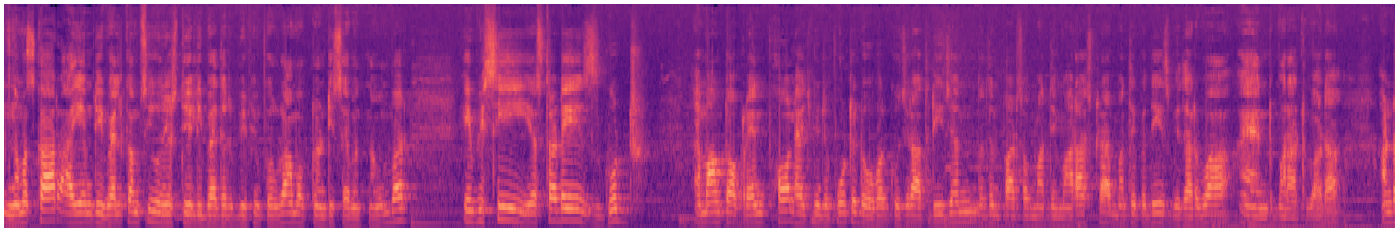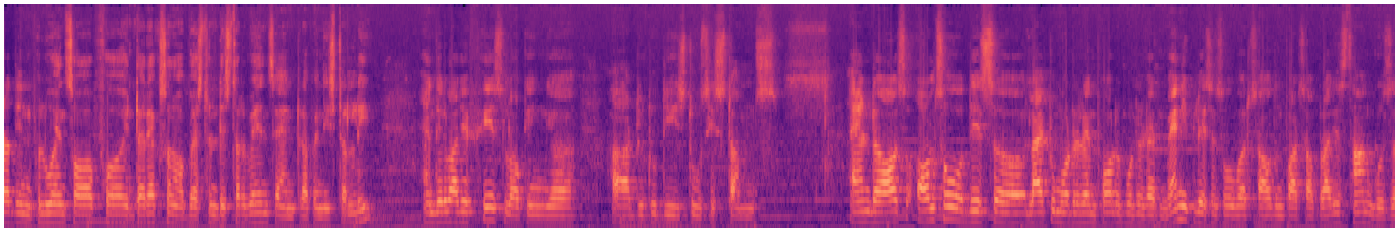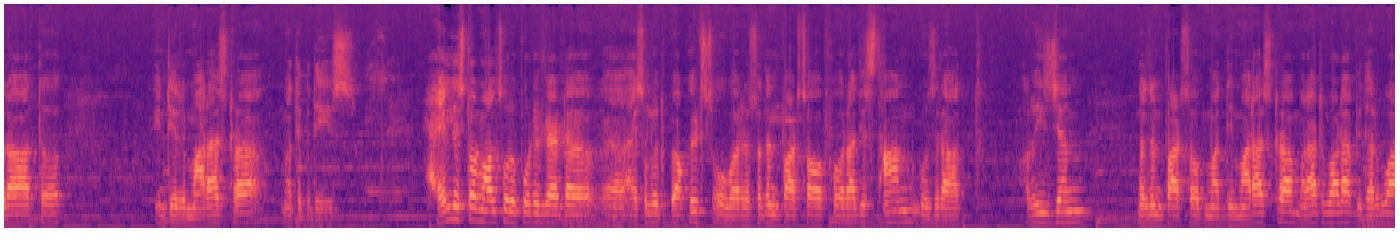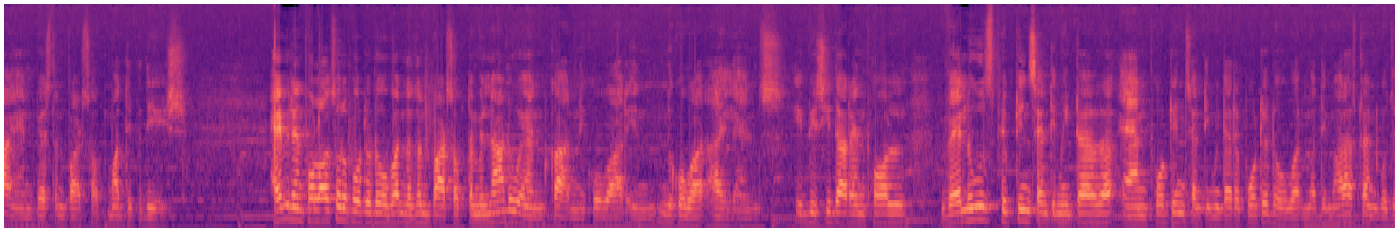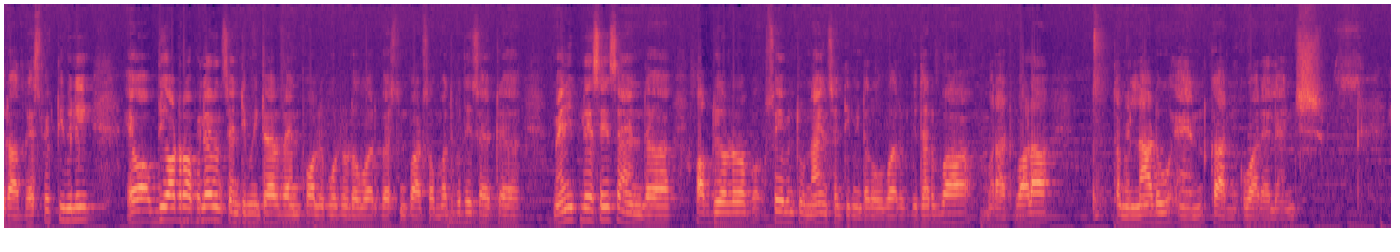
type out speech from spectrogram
Namaskar, IMD welcomes you in its daily weather briefing program of 27th November. If we see yesterday's good amount of rainfall has been reported over Gujarat region, northern parts of Madhya Maharashtra, Madhya Pradesh, Vidarbha and Marathwada under the influence of uh, interaction of western disturbance and and easterly and there was a phase locking uh, uh, due to these two systems and also, also this uh, light to moderate rainfall reported at many places over southern parts of Rajasthan, Gujarat, uh, interior Maharashtra, Madhya Pradesh. Hailstorm also reported at uh, uh, isolated pockets over southern parts of uh, Rajasthan, Gujarat region, northern parts of Madhya Maharashtra, Marathwada, Vidarbha and western parts of Madhya Pradesh. Heavy rainfall also reported over northern parts of Tamil Nadu and Car Nicobar in Nicobar Islands. If we see the rainfall values 15 centimeter and 14 centimeter reported over Madhya Maharashtra and Gujarat respectively. Of the order of 11 centimeter rainfall reported over western parts of Madhya Pradesh at uh, many places and uh, of the order of 7 to 9 centimeter over Vidarbha, Marathwada, Tamil Nadu and Car Nicobar Islands.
